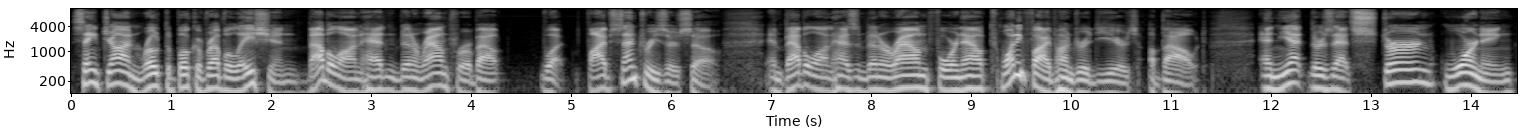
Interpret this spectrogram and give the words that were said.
St. John wrote the book of Revelation, Babylon hadn't been around for about, what, five centuries or so. And Babylon hasn't been around for now 2,500 years, about. And yet there's that stern warning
